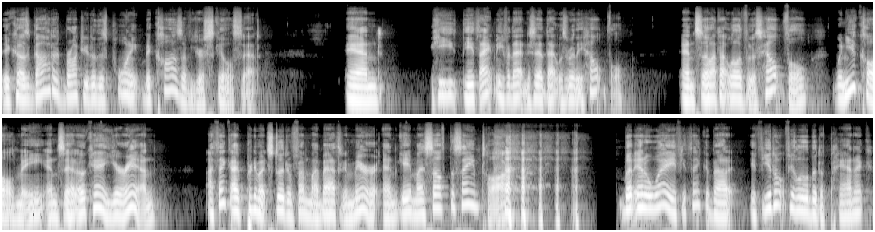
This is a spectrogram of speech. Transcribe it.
because God has brought you to this point because of your skill set. And he he thanked me for that and said that was really helpful. And so I thought, well, if it was helpful, when you called me and said, okay, you're in, I think I pretty much stood in front of my bathroom mirror and gave myself the same talk. but in a way, if you think about it, if you don't feel a little bit of panic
